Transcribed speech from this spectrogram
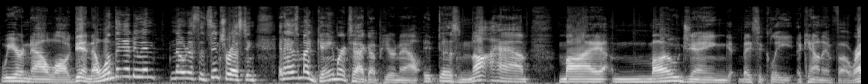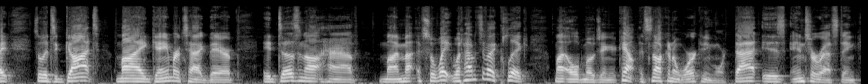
We are now logged in. Now, one thing I do notice that's interesting, it has my gamer tag up here now. It does not have my Mojang, basically, account info, right? So it's got my gamer tag there. It does not have my, so wait, what happens if I click my old Mojang account? It's not going to work anymore. That is interesting.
